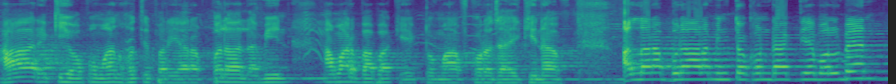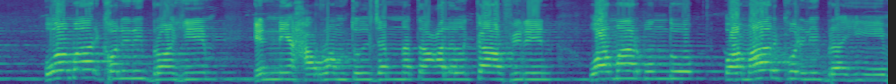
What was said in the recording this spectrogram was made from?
আর কি অপমান হতে পারে? আর আব্বাল আলমিন, আমার বাবাকে একটু মাফ করা যায় কিনা? আল্লাহ রাব্বুল আলমিন তখন ডাক দিয়ে বলবেন, ও আমার খলিল ইব্রাহিম এমনি হারামতুল জান্নাতা আলাল কাফিরিন। ও আমার বন্ধু আমার খলিল ইব্রাহিম,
